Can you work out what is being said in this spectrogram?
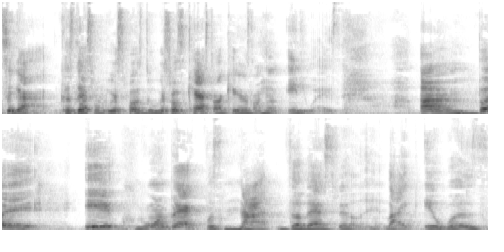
to God because that's what we're supposed to do. We're supposed to cast our cares on him anyways. Um, but it going back was not the best feeling. Like it was,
